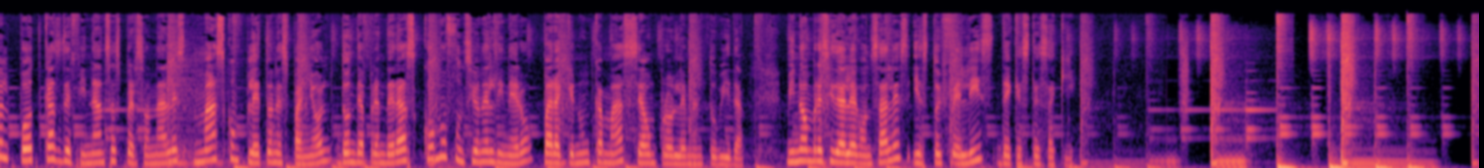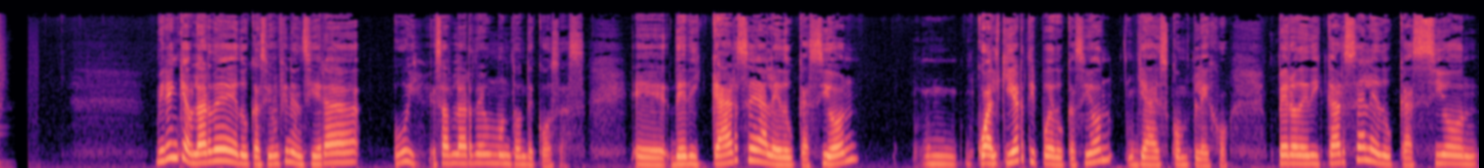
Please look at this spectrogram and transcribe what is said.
al podcast de finanzas personales más completo en español, donde aprenderás cómo funciona el dinero para que nunca más sea un problema en tu vida. Mi nombre es Idalia González y estoy feliz de que estés aquí. Miren que hablar de educación financiera, uy, es hablar de un montón de cosas. Eh, dedicarse a la educación mm, cualquier tipo de educación ya es complejo, pero dedicarse a la educación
